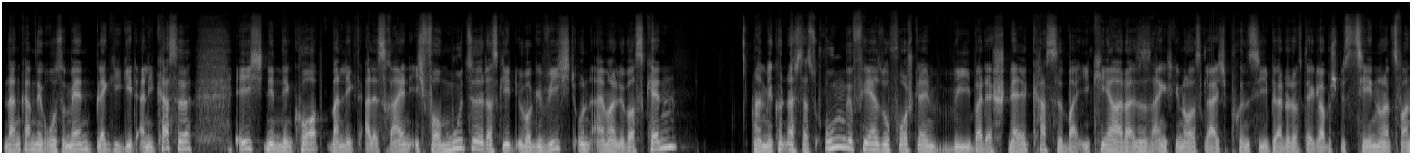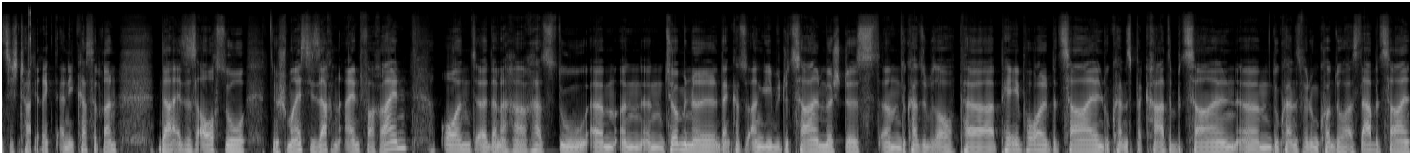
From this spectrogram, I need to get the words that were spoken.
dann kam der große Moment, Blackie geht an die Kasse, ich nehme den Korb, man legt alles rein. Ich vermute, das geht über Gewicht und einmal über Scannen. Wir können euch das ungefähr so vorstellen wie bei der Schnellkasse bei Ikea. Da ist es eigentlich genau das gleiche Prinzip. Ja, da dürft ihr, glaube ich, bis 10 oder 20 Tage direkt an die Kasse dran. Da ist es auch so, du schmeißt die Sachen einfach rein und äh, danach hast du ähm, ein, ein, Terminal, dann kannst du angeben, wie du zahlen möchtest. Ähm, du kannst übrigens auch per PayPal bezahlen, du kannst per Karte bezahlen, ähm, du kannst, wenn du ein Konto hast, da bezahlen.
